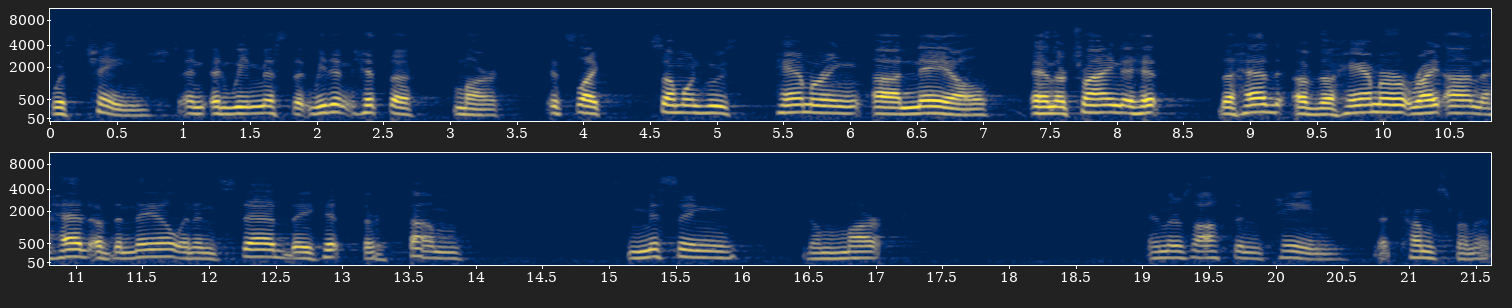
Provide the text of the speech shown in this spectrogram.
was changed and, and we missed it. We didn't hit the mark. It's like someone who's hammering a nail and they're trying to hit the head of the hammer right on the head of the nail and instead they hit their thumb. It's missing the mark. And there's often pain that comes from it.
